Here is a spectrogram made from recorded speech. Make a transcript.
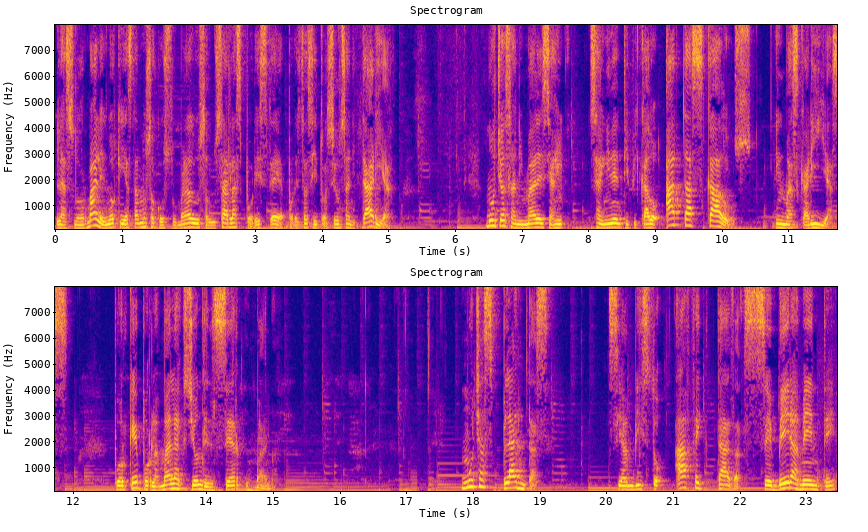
las normales, ¿no? Que ya estamos acostumbrados a usarlas por, este, por esta situación sanitaria. Muchos animales se han, se han identificado atascados en mascarillas. ¿Por qué? Por la mala acción del ser humano. Muchas plantas se han visto afectadas severamente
